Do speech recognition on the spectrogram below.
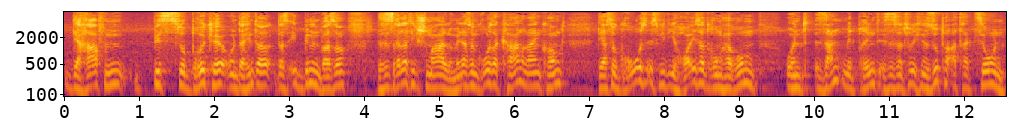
der Hafen bis zur Brücke und dahinter das Binnenwasser, das ist relativ schmal. Und wenn da so ein großer Kahn reinkommt, der so groß ist wie die Häuser drumherum und Sand mitbringt, ist es natürlich eine super Attraktion.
